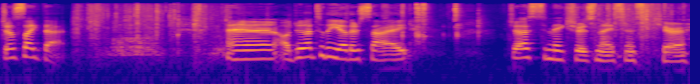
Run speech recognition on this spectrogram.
Just like that. And I'll do that to the other side. Just to make sure it's nice and secure.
